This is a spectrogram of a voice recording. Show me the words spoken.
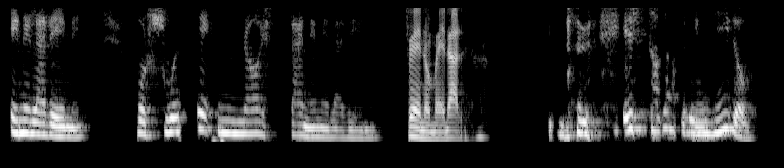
en el ADN. Por suerte no están en el ADN. Fenomenal. es todo aprendido.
